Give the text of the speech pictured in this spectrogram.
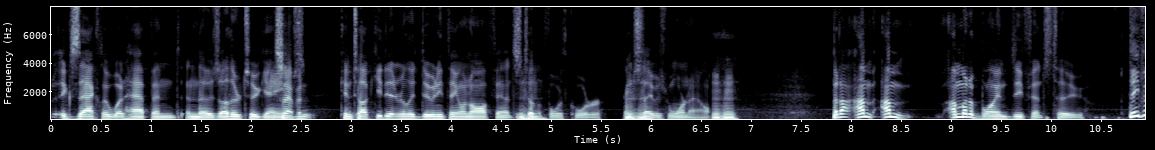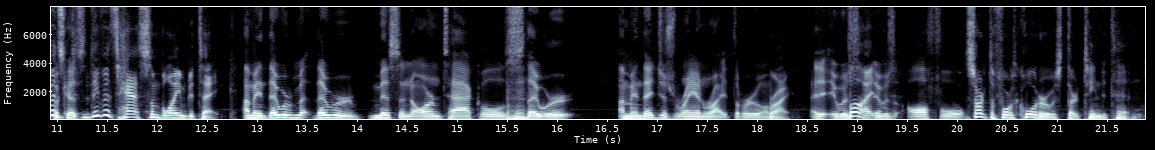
exactly what happened in those other two games. Seven- Kentucky didn't really do anything on offense until Mm-hmm. the fourth quarter, and State was worn out. But I, I'm I'm I'm going to blame defense too. Defense, Because- defense has some blame to take. I mean, they were they were missing arm tackles. Mm-hmm. They were, I mean, they just ran right through them. Right. It, it was But- it was awful. Start the fourth quarter it was 13 to 10.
